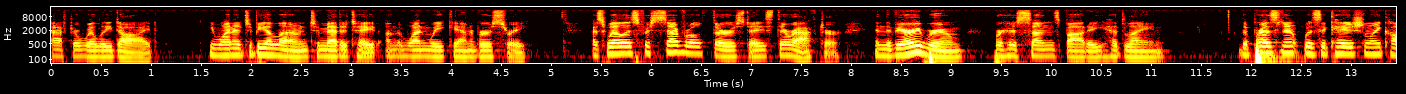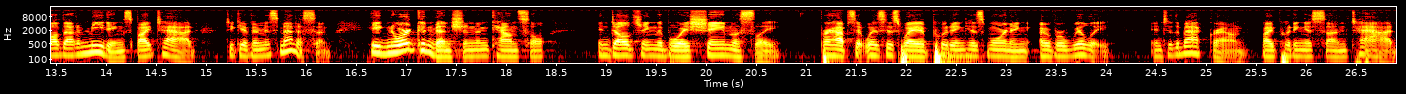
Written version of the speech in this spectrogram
after Willie died. He wanted to be alone to meditate on the one week anniversary, as well as for several Thursdays thereafter, in the very room where his son's body had lain. The president was occasionally called out of meetings by Tad to give him his medicine. He ignored convention and counsel, indulging the boy shamelessly. Perhaps it was his way of putting his mourning over Willie into the background by putting his son Tad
